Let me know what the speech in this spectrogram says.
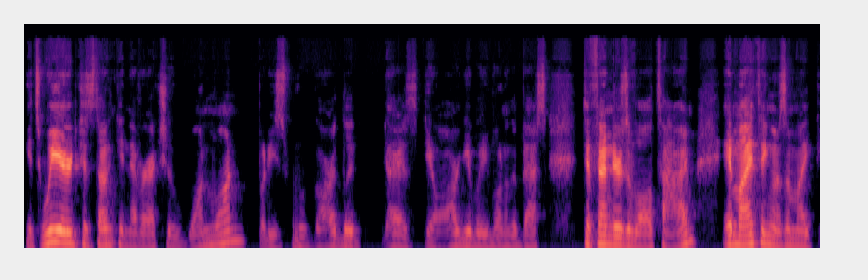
it's weird because Duncan never actually won one, but he's hmm. regarded as you know arguably one of the best defenders of all time. And my thing was I'm like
